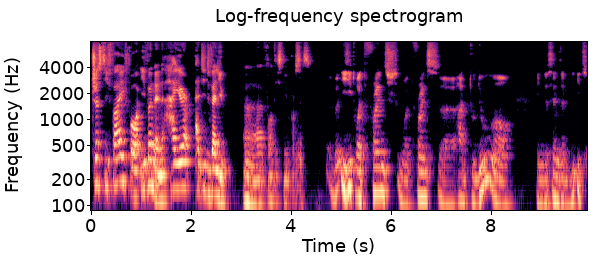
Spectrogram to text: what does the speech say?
justify for even a higher added value uh, for this new process. But is it what French what France uh, had to do, or in the sense that its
